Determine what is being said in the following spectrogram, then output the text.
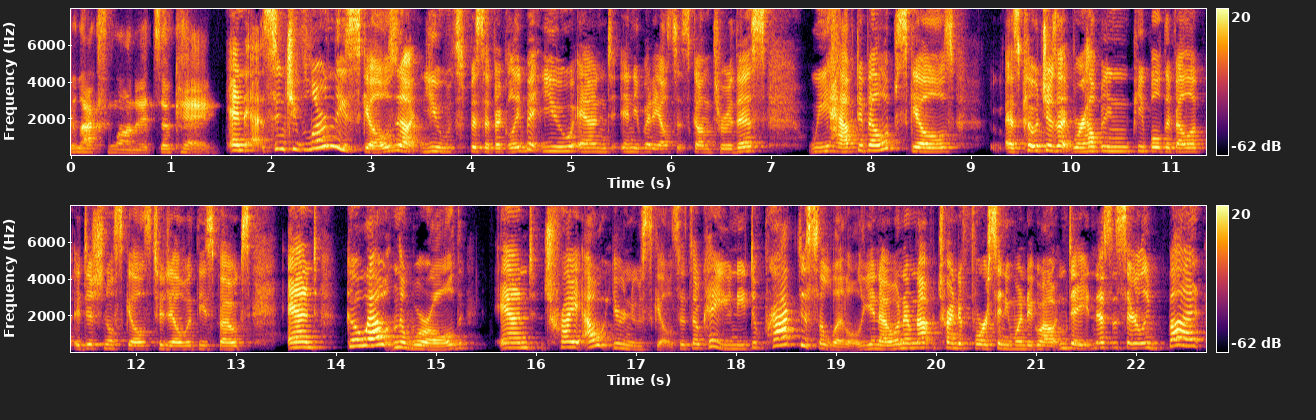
relax, Alana. It's okay. And uh, since you've learned these skills, not you specifically, but you and anybody else that's gone through this, we have developed skills as coaches we're helping people develop additional skills to deal with these folks and go out in the world and try out your new skills. It's okay. You need to practice a little, you know, and I'm not trying to force anyone to go out and date necessarily, but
